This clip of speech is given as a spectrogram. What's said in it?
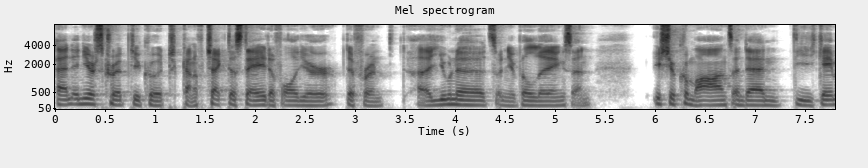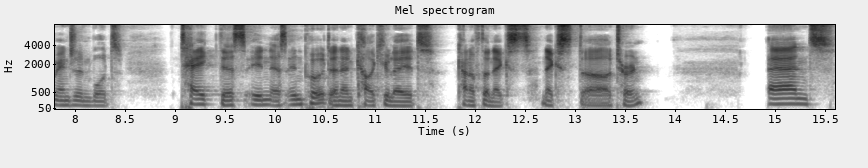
And in your script, you could kind of check the state of all your different uh, units and your buildings and issue commands. And then the game engine would take this in as input and then calculate kind of the next next uh, turn. And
